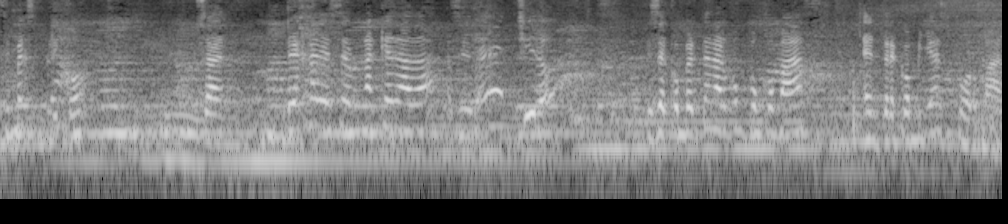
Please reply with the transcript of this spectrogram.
¿Sí me explico? O sea, deja de ser una quedada, así, eh, chido, y se convierte en algo un poco más, entre comillas, formal.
